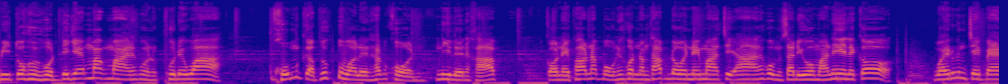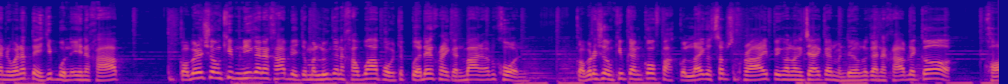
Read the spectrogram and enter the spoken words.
มีตัวโหดๆเยอะแยะมากมายนะทุกคนพูดได้ว่าคุ้มเกือบทุกตัวเลยครับทุกคนนี่เลยนะครับก็ในภาพหน้าปกที่คนนำทัพโดยในมาเจอาร์นครับซาดิโอมาเน่แล้วก็ วัยรุ่นเจแปนหรือว่านักเตะญี่ปุ่นเองนะครับก่อนไปรับชมคลิปนี้กันนะครับเดี๋ยวจะมาลุ้นกันนะครับว่าผมจะเปิดได้ใครกันบ้างนะครับทุกคนก่อนไปรับชมคลิปกันก็ฝากกดไลค์กด subscribe เป็นกำลังใจกันเหมือนเดิมแล้วกันนะครับ แล้วก็ขอ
